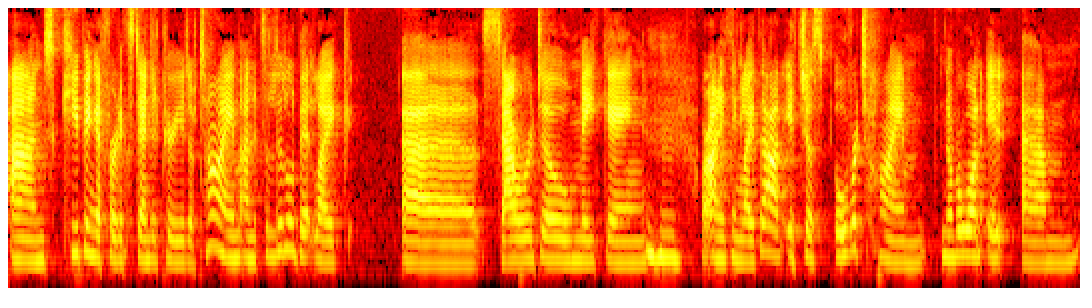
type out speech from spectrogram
and keeping it for an extended period of time. And it's a little bit like uh, sourdough making or anything like that. It's just over time. Number one, it um,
